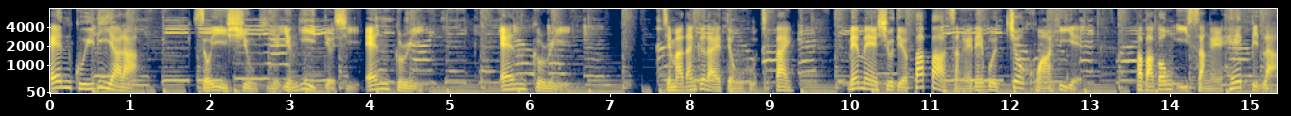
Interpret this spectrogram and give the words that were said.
烟规里啊啦。所以生气的英语就是 angry，angry。今麦咱过来重复一摆。妹妹收到爸爸送的礼物，足欢喜的。爸爸讲伊送的 happy 啦，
